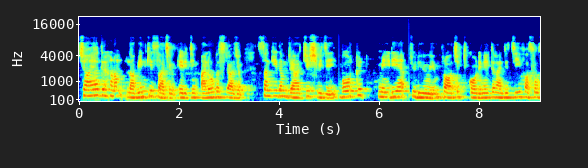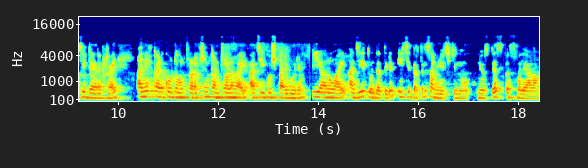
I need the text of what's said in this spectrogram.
ഛായാഗ്രഹണം നവീൻ കെ സാജും എഡിറ്റിംഗ് അനൂപസ് രാജും സംഗീതം രാജേഷ് വിജയ് ബോർക്കിഡ് മീഡിയ സ്റ്റുഡിയോയും project coordinator and chief associate ഡയറക്ടറായി അനിൽ കഴക്കൂട്ടവും പ്രൊഡക്ഷൻ കൺട്രോളറായി അജയ് ഘോഷ് പരവൂരും പി ആർ ഒ ആയി അജയ് തുണ്ടത്തിലും ഈ ചിത്രത്തിൽ സംയോജിക്കുന്നു. ന്യൂസ് ഡെസ്ക് പ്രസ് മലയാളം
